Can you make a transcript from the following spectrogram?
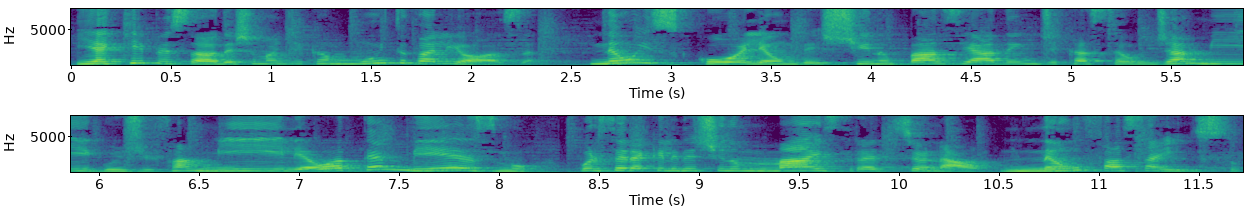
E aqui, pessoal, eu deixo uma dica muito valiosa. Não escolha um destino baseado em indicação de amigos, de família ou até mesmo por ser aquele destino mais tradicional. Não faça isso.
